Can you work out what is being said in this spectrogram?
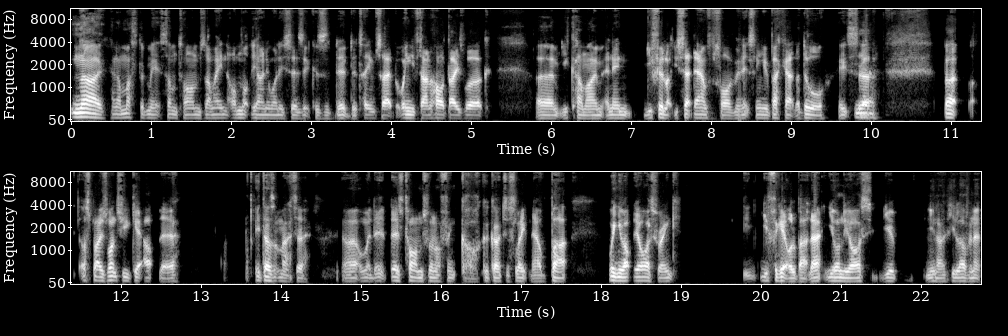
No, and I must admit, sometimes I mean, I'm not the only one who says it because the, the team say it. But when you've done a hard day's work, um, you come home and then you feel like you sat down for five minutes and you're back out the door. It's, uh, yeah. uh, but I suppose once you get up there, it doesn't matter. Uh, I mean, there's times when I think, God, I could go to sleep now. But when you're up the ice rink, you forget all about that. You're on the ice. You you know you're loving it.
